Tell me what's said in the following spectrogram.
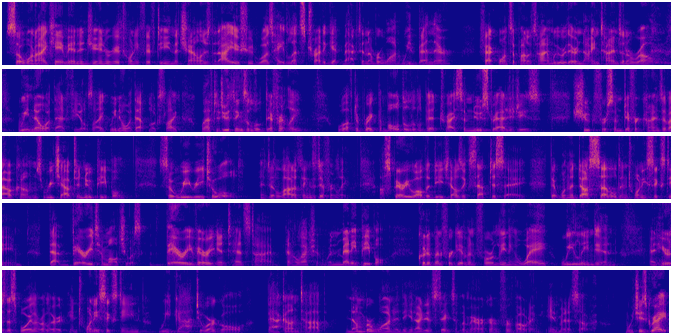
So when I came in in January of 2015, the challenge that I issued was, hey, let's try to get back to number one. We've been there. In fact, once upon a time, we were there nine times in a row. We know what that feels like. We know what that looks like. We'll have to do things a little differently. We'll have to break the mold a little bit, try some new strategies shoot for some different kinds of outcomes, reach out to new people. So we retooled and did a lot of things differently. I'll spare you all the details except to say that when the dust settled in 2016, that very tumultuous, very, very intense time and election, when many people could have been forgiven for leaning away, we leaned in. And here's the spoiler alert in 2016, we got to our goal back on top, number one in the United States of America for voting in Minnesota, which is great.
